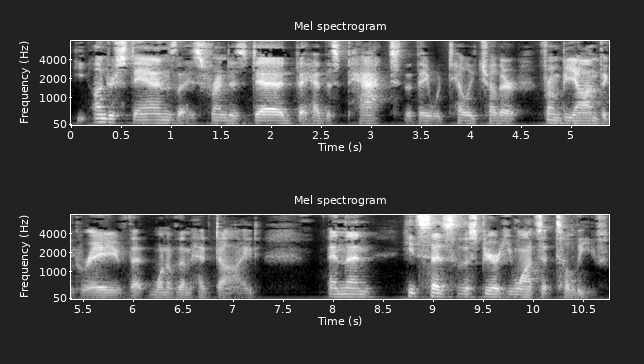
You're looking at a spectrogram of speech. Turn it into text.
he understands that his friend is dead. They had this pact that they would tell each other from beyond the grave that one of them had died. And then he says to the spirit he wants it to leave,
